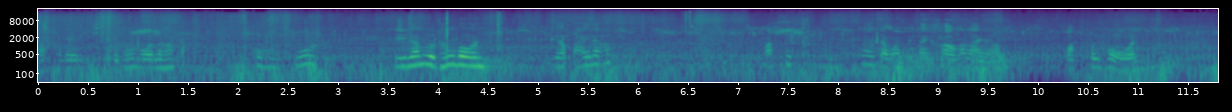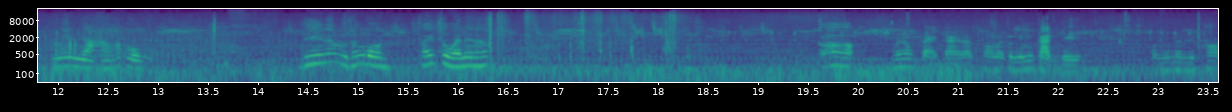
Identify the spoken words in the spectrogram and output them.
ครับประเด็น หลุดข้างบนนะครับโอ้โหดีน้ำหลุดข้างบน เกือบไปนะครับ วัดไม่น่าจะวัดไม่ค่อยเข้าเท่าไหร่นะครับวัดคนโหนไม่ยางครับผม ดีนะหลุดข้างบนไซส์สวยเลยนะครับ ก็ไม่ต้องแปลกใจนะท่อมาตรงนี้มันกัดดี ตรงนี้มันมีท่อ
